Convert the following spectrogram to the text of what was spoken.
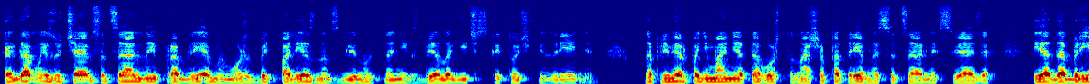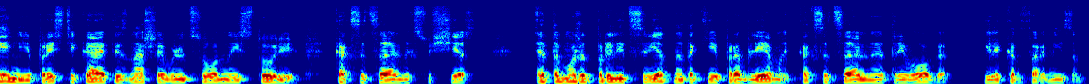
Когда мы изучаем социальные проблемы, может быть полезно взглянуть на них с биологической точки зрения. Например, понимание того, что наша потребность в социальных связях и одобрении проистекает из нашей эволюционной истории, как социальных существ. Это может пролить свет на такие проблемы, как социальная тревога или конформизм.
